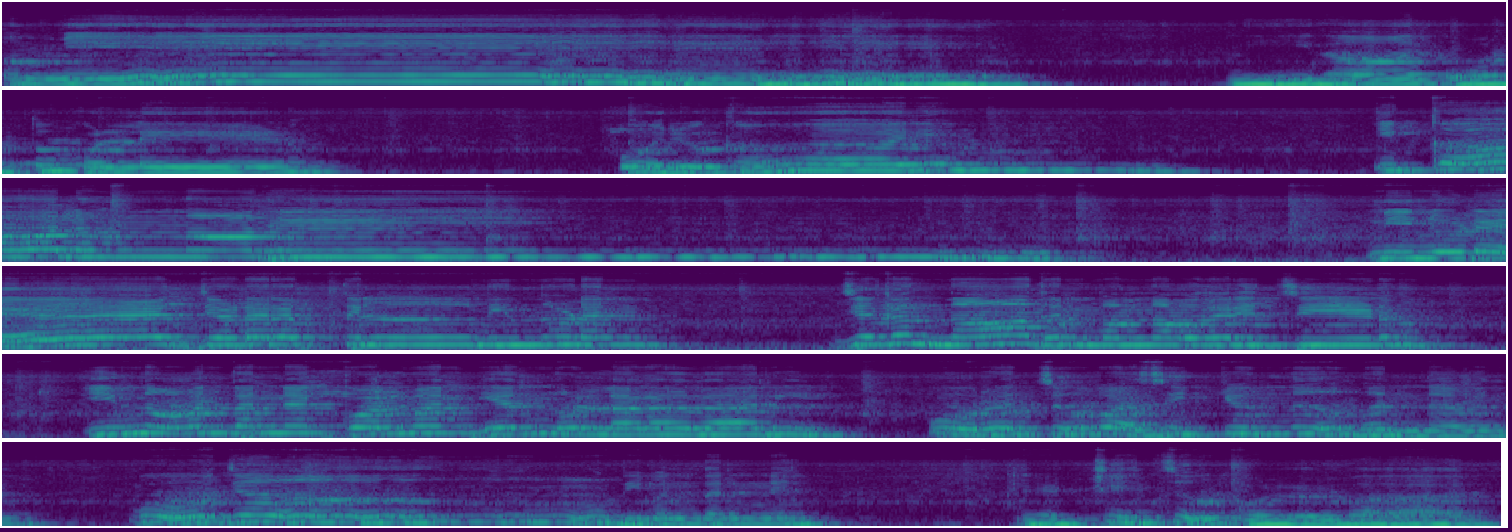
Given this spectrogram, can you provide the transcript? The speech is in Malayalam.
അമ്മേ. നീതാൻ ഓർത്തുകൊള്ളേണം. ഒരു കാര്യം ഇക്കാലം നാദേ നിന്നുടെ കൊള്ളുവാൻ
